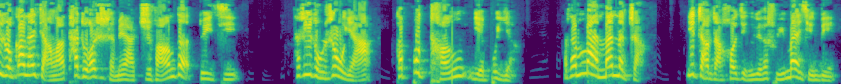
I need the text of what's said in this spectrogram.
粒肿刚才讲了，它主要是什么呀？脂肪的堆积，它是一种肉芽，它不疼也不痒，它慢慢的长，一长长好几个月，它属于慢性病，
